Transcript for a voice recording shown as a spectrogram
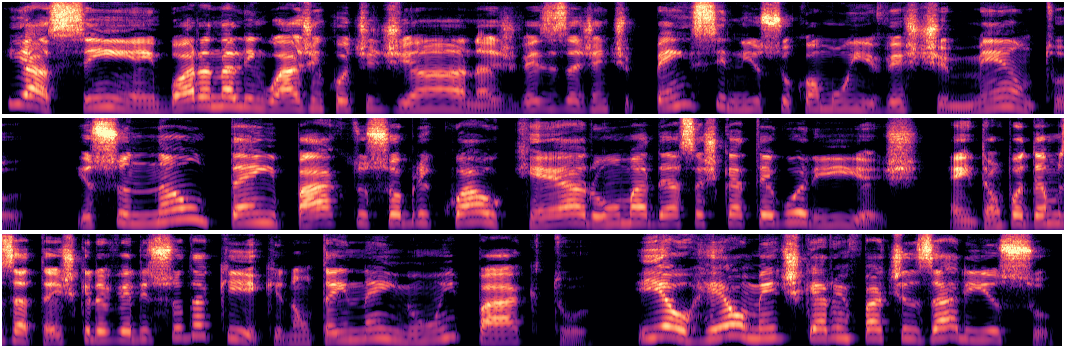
E assim, embora na linguagem cotidiana, às vezes a gente pense nisso como um investimento, isso não tem impacto sobre qualquer uma dessas categorias. Então, podemos até escrever isso daqui, que não tem nenhum impacto. E eu realmente quero enfatizar isso.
